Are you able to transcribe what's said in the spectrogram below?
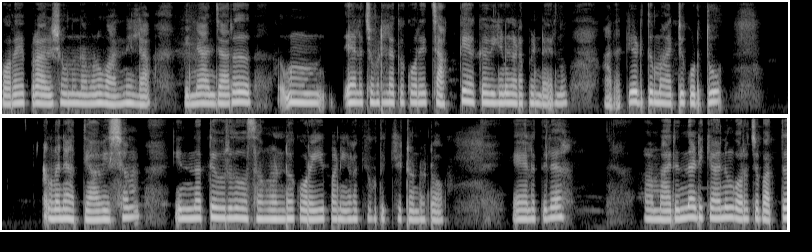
കുറേ പ്രാവശ്യമൊന്നും നമ്മൾ വന്നില്ല. പിന്നെ അഞ്ചാറ് ഉം, ഏലച്ചുവട്ടിലൊക്കെ കുറേ ചക്കയൊക്കെ വീണ് കിടപ്പുണ്ടായിരുന്നു. അതൊക്കെ എടുത്ത് മാറ്റി കൊടുത്തു. അങ്ങനെ അത്യാവശ്യം ഇന്നത്തെ ഒരു ദിവസം കൊണ്ട് കുറേ പണികളൊക്കെ ഒതുക്കിയിട്ടുണ്ട് കേട്ടോ ഏലത്തിൽ മരുന്നടിക്കാനും കുറച്ച് പത്ത്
